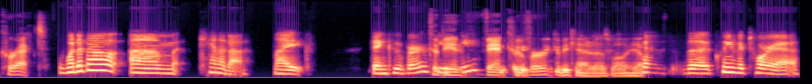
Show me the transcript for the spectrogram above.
correct. What about um Canada, like Vancouver, Could be in BC? It could be, Vancouver. it could be Canada as well. Yeah. Because the Queen Victoria has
